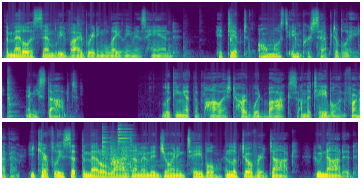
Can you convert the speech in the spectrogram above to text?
the metal assembly vibrating lightly in his hand. It dipped almost imperceptibly, and he stopped. Looking at the polished hardwood box on the table in front of him, he carefully set the metal rods on an adjoining table and looked over at Doc, who nodded.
